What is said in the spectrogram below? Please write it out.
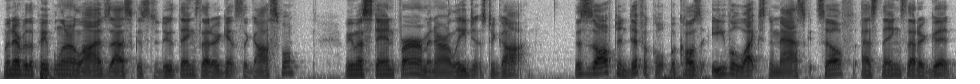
Whenever the people in our lives ask us to do things that are against the gospel, we must stand firm in our allegiance to God. This is often difficult because evil likes to mask itself as things that are good.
